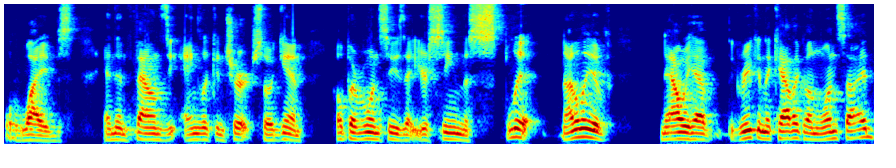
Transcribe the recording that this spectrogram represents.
or wives, and then founds the Anglican Church. So again, hope everyone sees that you're seeing the split not only of now we have the Greek and the Catholic on one side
